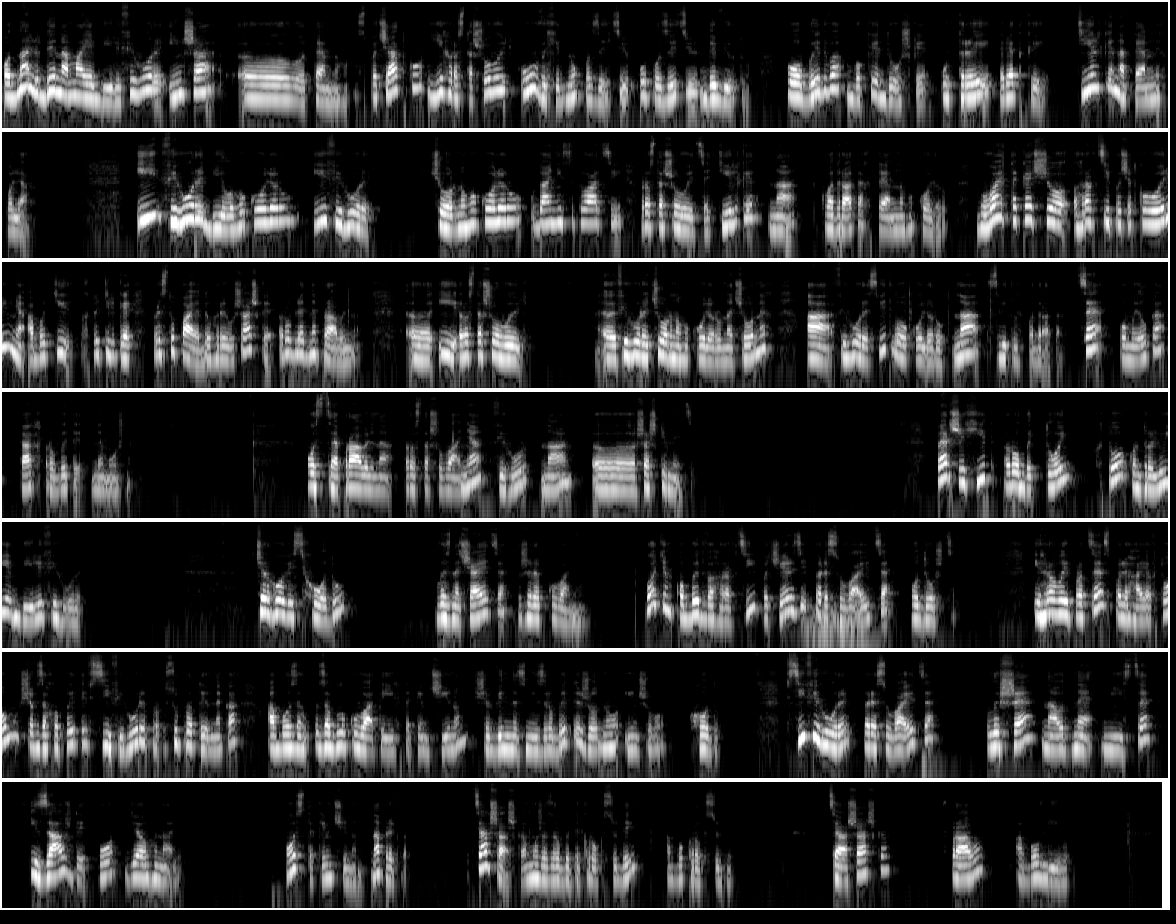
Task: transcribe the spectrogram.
Одна людина має білі фігури, інша темного. Спочатку їх розташовують у вихідну позицію, у позицію дебюту. По обидва боки дошки у три рядки, тільки на темних полях. І фігури білого кольору, і фігури чорного кольору у даній ситуації розташовуються тільки на квадратах темного кольору. Буває таке, що гравці початкового рівня або ті, хто тільки приступає до гри у шашки, роблять неправильно Е, і розташовують е, фігури чорного кольору на чорних, а фігури світлого кольору на світлих квадратах. Це помилка, так робити не можна. Ось це правильне розташування фігур на е, шашківниці. Перший хід робить той, хто контролює білі фігури. Черговість ходу визначається жеребкуванням. Потім обидва гравці по черзі пересуваються по дошці. Ігровий процес полягає в тому, щоб захопити всі фігури супротивника або заблокувати їх таким чином, щоб він не зміг зробити жодного іншого ходу. Всі фігури пересуваються лише на одне місце і завжди по діагоналі. Ось таким чином. Наприклад, ця шашка може зробити крок сюди або крок сюди. Ця шашка вправо або вліво.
